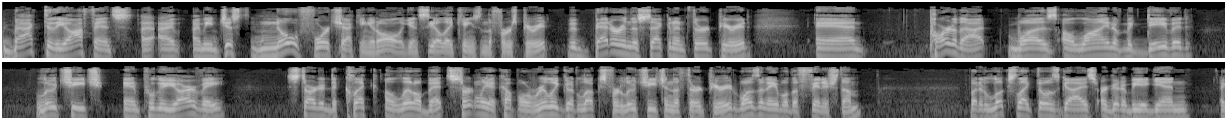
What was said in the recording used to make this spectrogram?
back to the offense, I, I, I, mean, just no forechecking at all against the LA Kings in the first period. Better in the second and third period. And part of that was a line of McDavid, Lucic, and Puljujarvi started to click a little bit. Certainly a couple really good looks for Lucic in the third period. Wasn't able to finish them. But it looks like those guys are going to be again uh,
